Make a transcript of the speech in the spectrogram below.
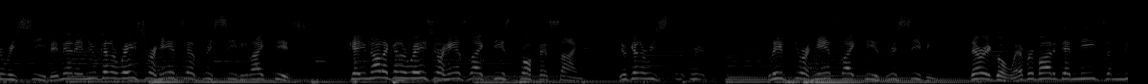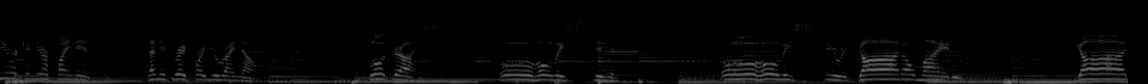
to receive. Amen. And you're going to raise your hands as receiving, like this. Okay, you're not going to raise your hands like this, prophesying. You're going to lift your hands like this, receiving. There you go. Everybody that needs a miracle in your finances, let me pray for you right now. Close your eyes. Oh, Holy Spirit. Oh, Holy Spirit. God Almighty. God,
